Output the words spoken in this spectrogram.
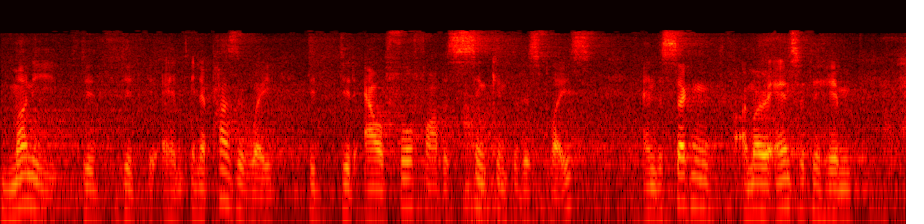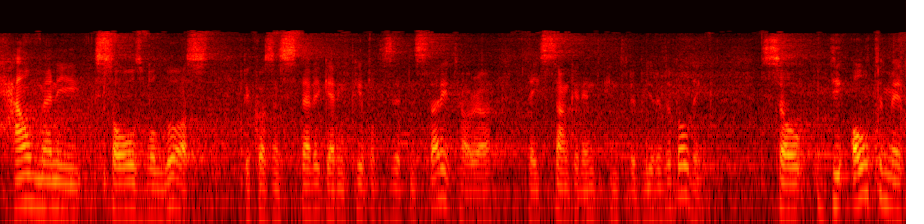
money did, did and in a positive way, did, did our forefathers sink into this place?" And the second Amora answered to him, "How many souls were lost because instead of getting people to sit and study Torah, they sunk it in, into the beauty of the building." So the ultimate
